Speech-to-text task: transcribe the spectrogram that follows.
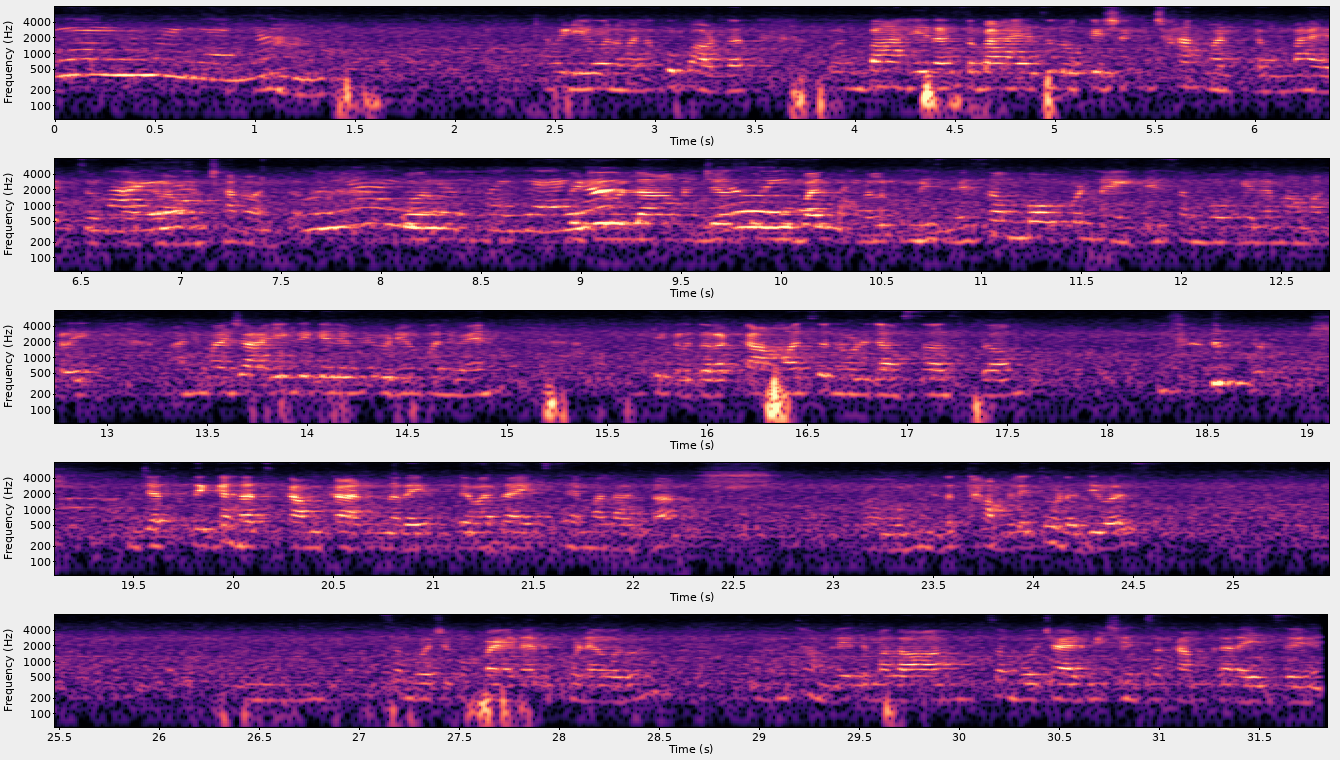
व्हिडिओ बनवायला खूप आवडतात. पण बाहेर असं बाहेरचं लोकेशन छान वाटतं. बाहेरचं बॅकग्राऊंड छान वाटतं. पण व्हिडिओला म्हणजे असं मोबाईल मला कोणीच नाही. संभव पण नाही. ते संभव गेला मामाकडे. आणि माझ्या आईकडे गेले मी व्हिडिओ बनवेन. तिकडे जरा कामाचं लोड जास्त असतं. म्हणजे आता ते घराचं काम काढणार आहे. तेव्हा जायचंच आहे मला आता. म्हटलं थांबले थोडे दिवस. अं, पप्पा येणार पुण्यावरून. थांबले तर मला संभवच्या ॲडमिशनचं काम करायचं आहे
